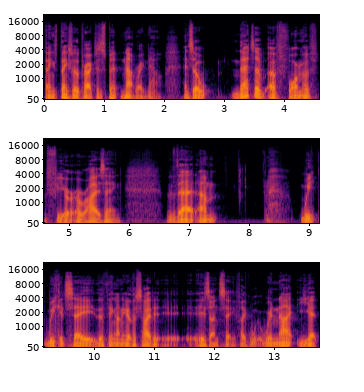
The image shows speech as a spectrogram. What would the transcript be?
thanks, thanks for the practice, but not right now. And so that's a, a form of fear arising that um, we we could say the thing on the other side is unsafe. Like we're not yet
